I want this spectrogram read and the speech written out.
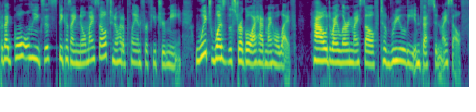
But that goal only exists because I know myself myself to know how to plan for future me, which was the struggle I had my whole life. How do I learn myself to really invest in myself?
